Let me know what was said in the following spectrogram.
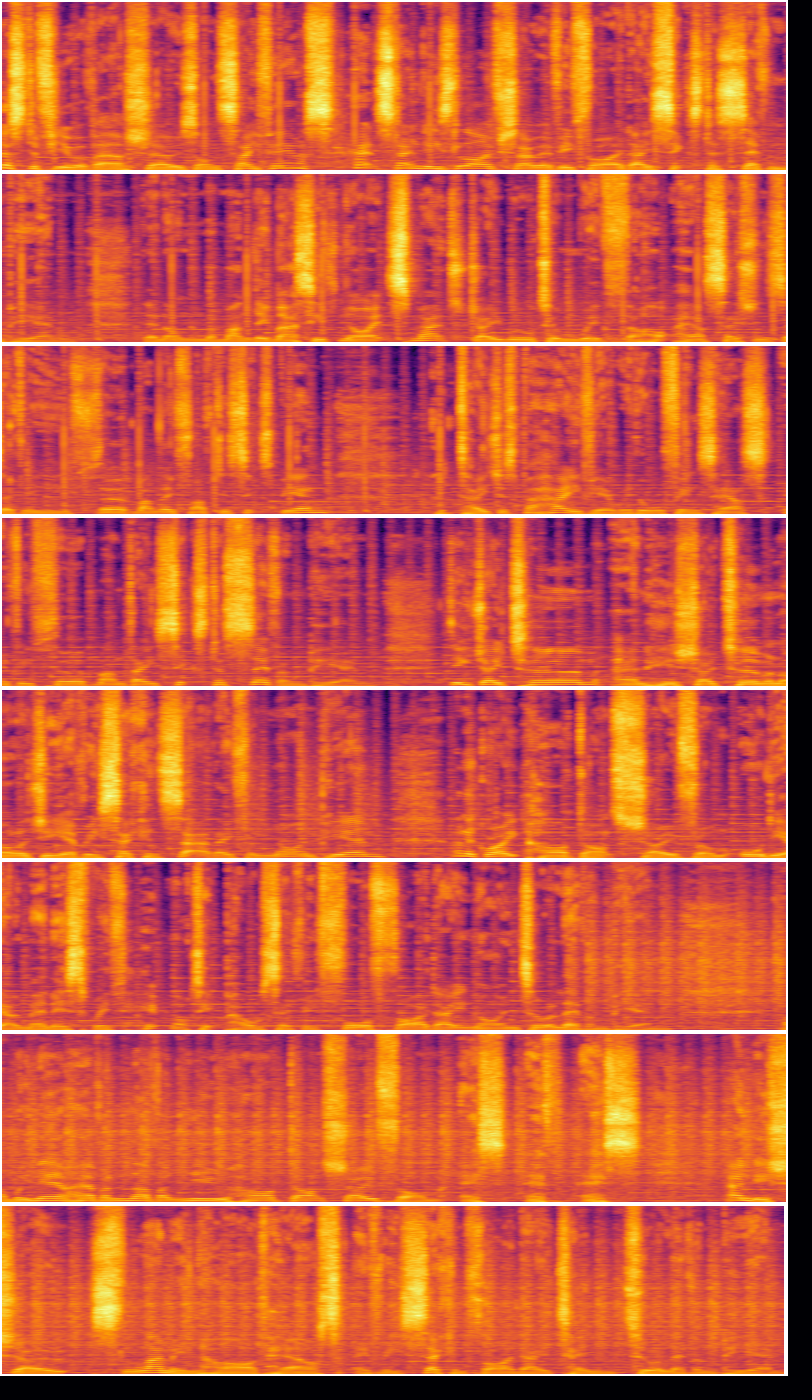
Just a few of our shows on Safe House. Hat Standy's live show every Friday 6 to 7 pm. Then on the Monday Massive Nights, Matt J. Wilton with the Hot House sessions every third Monday 5 to 6 pm. Contagious Behaviour with All Things House every third Monday 6 to 7 pm. DJ Term and his show Terminology every second Saturday from 9 pm. And a great hard dance show from Audio Menace with Hypnotic Pulse every fourth Friday 9 to 11 pm. And we now have another new hard dance show from SFS and his show Slamming Hard House every second Friday 10 to 11 pm.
